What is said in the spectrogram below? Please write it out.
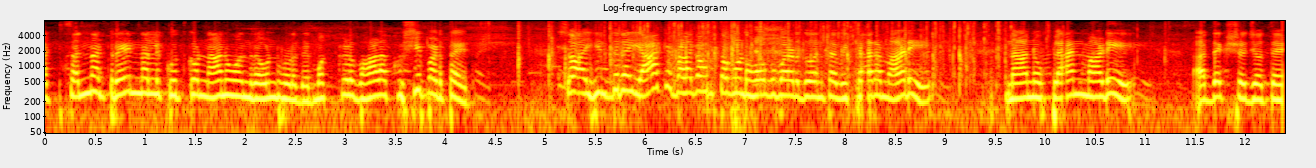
ಆ ಸಣ್ಣ ಟ್ರೈನ್ನಲ್ಲಿ ಕೂತ್ಕೊಂಡು ನಾನು ಒಂದು ರೌಂಡ್ ಹೊಡೆದೆ. ಮಕ್ಕಳು ಬಹಳ ಖುಷಿ ಪಡ್ತಾ ಇದ್ರು. ಸೊ ಇದನ್ನ ಯಾಕೆ ಬೆಳಗಾವಿ ತಗೊಂಡು ಹೋಗಬಾರ್ದು ಅಂತ ವಿಚಾರ ಮಾಡಿ ನಾನು ಪ್ಲ್ಯಾನ್ ಮಾಡಿ ಅಧ್ಯಕ್ಷರ ಜೊತೆ,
